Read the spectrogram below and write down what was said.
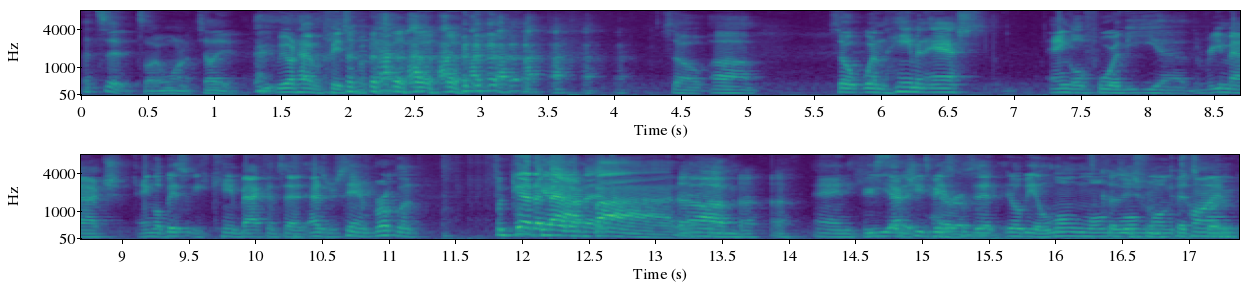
That's it. That's all I want to tell you. We don't have a Facebook account. so, um, so when Heyman asked Angle for the uh, the rematch, Angle basically came back and said, as we say in Brooklyn, forget, about, it. Um, and he, He said it actually basically said it'll be a long, long, he's long, from long time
